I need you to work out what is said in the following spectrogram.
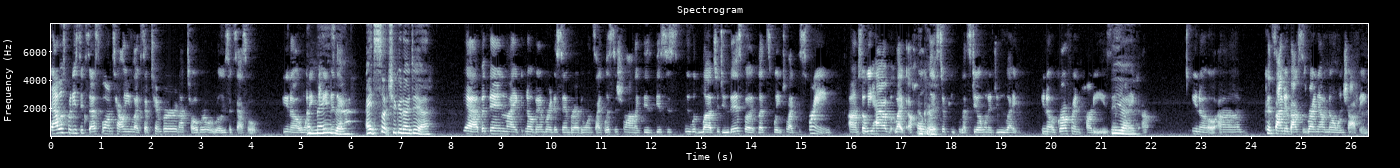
that was pretty successful. I'm telling you, like September and October were really successful you know, when Amazing. it came to that. It's such a good idea. Yeah, but then like November and December, everyone's like, "Listen, Shalon, like this, this is we would love to do this, but let's wait till like the spring." Um, so we have like a whole Okay. list of people that still want to do like, you know, girlfriend parties and Yeah. like, um, you know, um, consignment boxes. Right now, no one's shopping.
